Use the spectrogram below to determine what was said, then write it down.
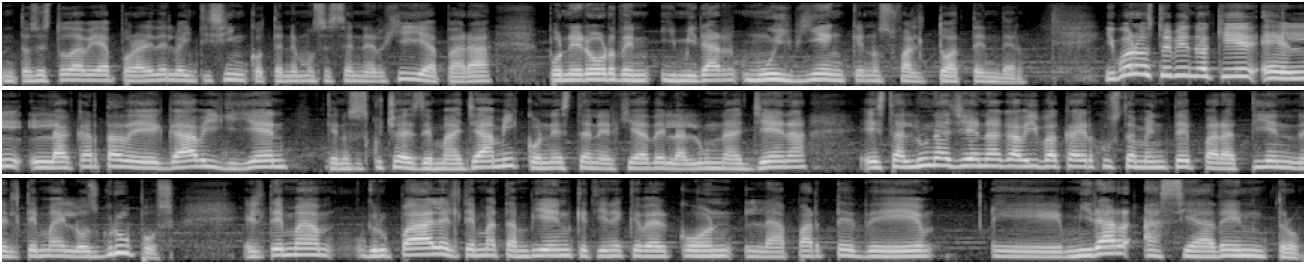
Entonces todavía por ahí del 25 tenemos esa energía para poner orden y mirar muy bien qué nos faltó atender. Y bueno, estoy viendo aquí el- la carta de Gaby Guillén, que nos escucha desde Miami con esta energía de la luna llena. Esta luna llena, Gaby, va a caer justamente para ti en el tema de los grupos. El tema grupal, el tema también que tiene que ver con la parte de eh, mirar hacia adentro.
